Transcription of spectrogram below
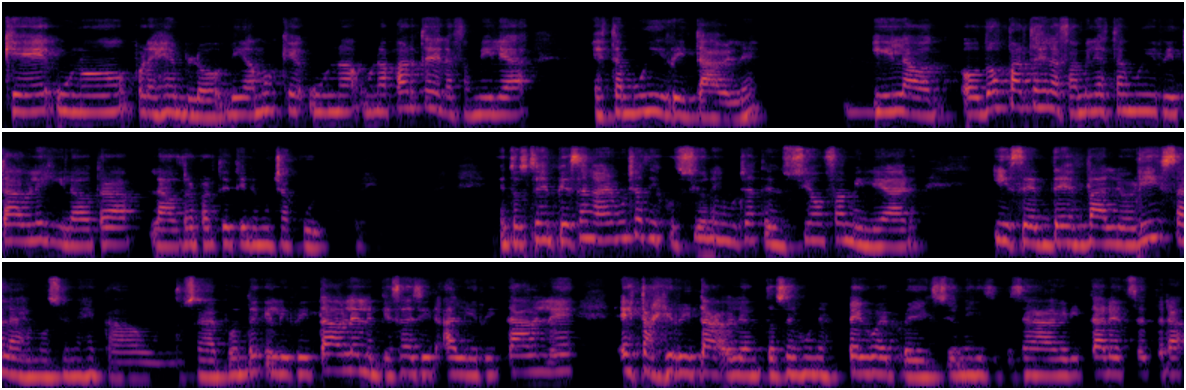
que uno, por ejemplo, digamos que una, una parte de la familia está muy irritable y la, o dos partes de la familia están muy irritables y la otra, la otra parte tiene mucha culpa, por ejemplo. Entonces empiezan a haber muchas discusiones, mucha tensión familiar y se desvaloriza las emociones de cada uno. O sea, ponte que el irritable le empieza a decir al irritable, estás irritable, entonces es un espejo de proyecciones y se empiezan a gritar, etc.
